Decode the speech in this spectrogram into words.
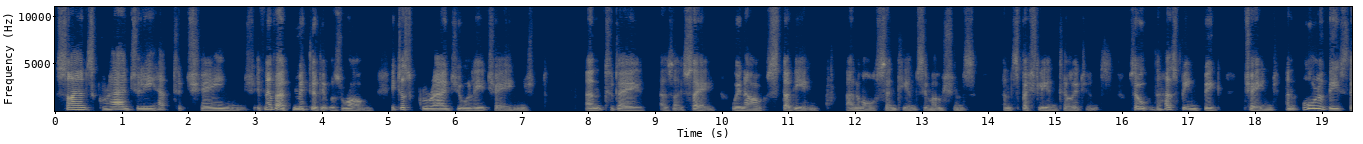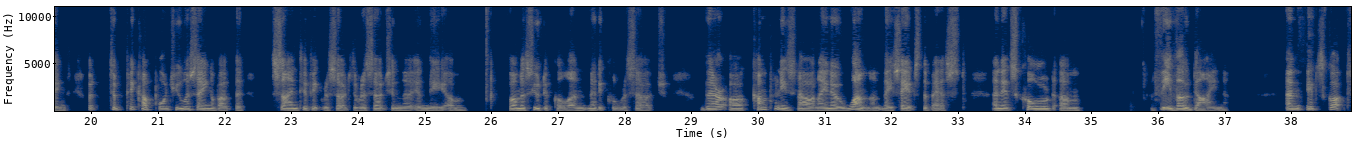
science gradually had to change. It never admitted it was wrong, it just gradually changed. And today, as I say, we're now studying animal sentience, emotions, and especially intelligence. So there has been big change and all of these things. But to pick up what you were saying about the scientific research, the research in the in the um, pharmaceutical and medical research, there are companies now, and I know one, and they say it's the best, and it's called um, Vivodyne. And it's got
